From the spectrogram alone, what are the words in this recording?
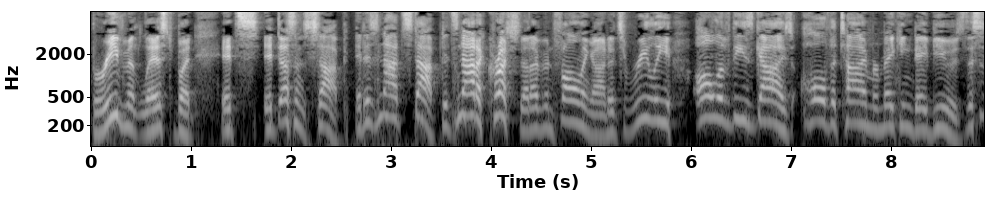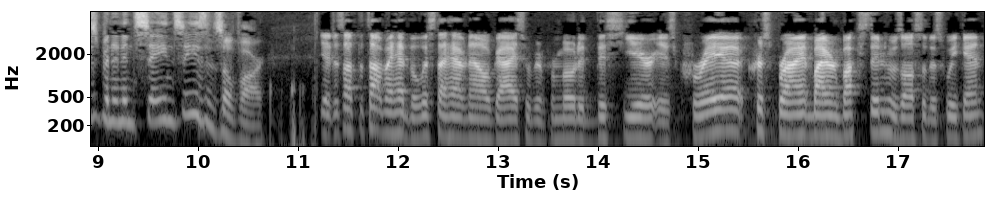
bereavement list, but it's it doesn't stop. It has not stopped. It's not a crutch that I've been falling on. It's really all of these guys all the time are making debuts. This has been an insane season so far. Yeah, just off the top of my head, the list I have now of guys who've been promoted this year is Correa, Kris Bryant, Byron Buxton, who was also this weekend.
